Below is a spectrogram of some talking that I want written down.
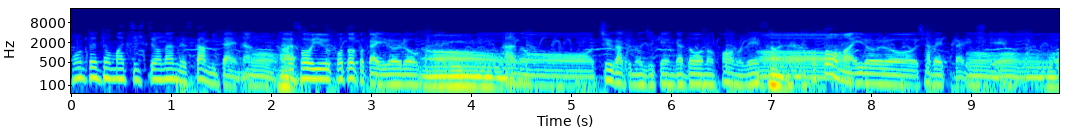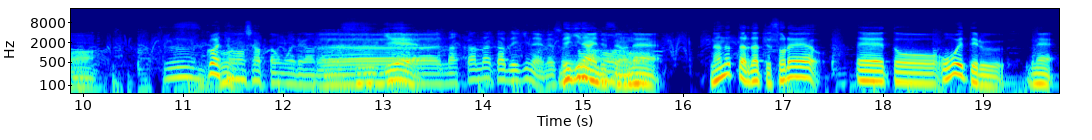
本当に友達必要なんですか？みたいな。そういうこととかいろいろ起きたり、あのー、中学の受験がどうのこうのですみたいなことを、まあ、いろいろ喋ったりして、すっごい楽しかった思い出があるすげえ。なかなかできないね、できないですよね。なんだったらだってそれ、えっ、と、覚えてるね、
